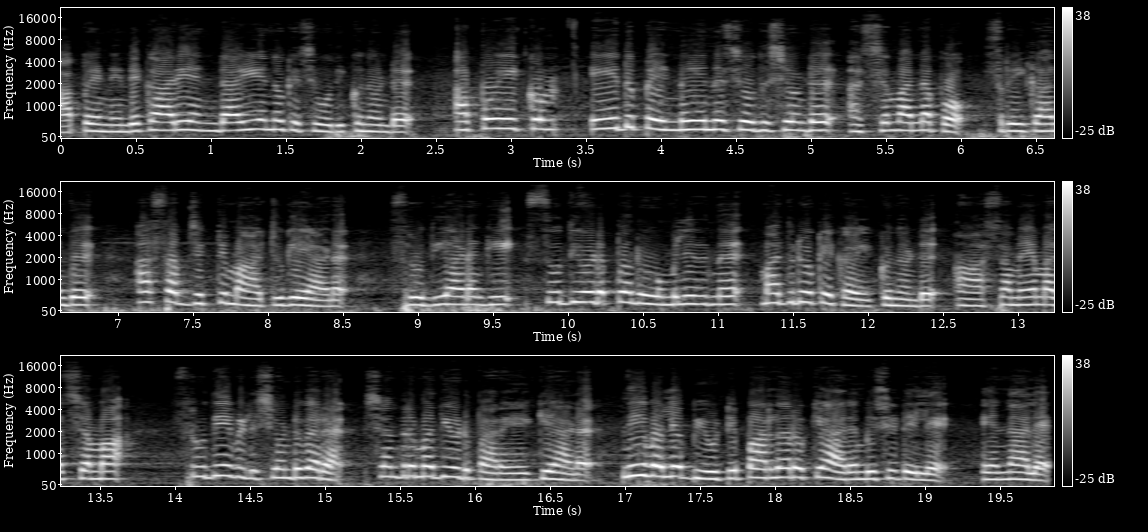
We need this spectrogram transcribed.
ആ പെണ്ണിന്റെ കാര്യം എന്തായി? എന്നൊക്കെ ചോദിക്കുന്നുണ്ട്. അപ്പോഴേക്കും ഏത് പെണ്ണ് എന്ന് ചോദിച്ചുകൊണ്ട് അച്ഛൻ വന്നപ്പോ ശ്രീകാന്ത് ആ സബ്ജക്ട് മാറ്റുകയാണ്. ശ്രുതിയാണെങ്കിൽ ശ്രുതിയോടൊപ്പം റൂമിലിരുന്ന് മധുരമൊക്കെ കഴിക്കുന്നുണ്ട്. ആ സമയം അച്ഛമ്മ ശ്രുതിയെ വിളിച്ചുകൊണ്ട് വരാൻ ചന്ദ്രമതിയോട് പറയുകയാണ്. നീ വലിയ ബ്യൂട്ടി പാർലറൊക്കെ ആരംഭിച്ചിട്ടില്ലേ? എന്നാലേ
